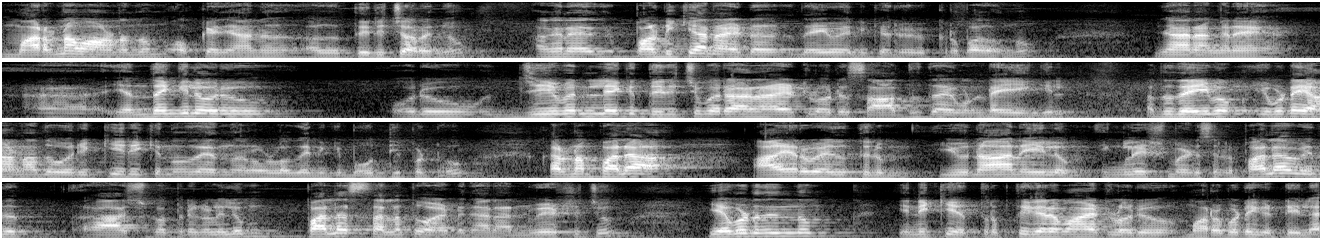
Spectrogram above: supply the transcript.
മരണമാണെന്നും ഒക്കെ ഞാൻ അത് തിരിച്ചറിഞ്ഞു. അങ്ങനെ പഠിക്കാനായിട്ട് ദൈവം എനിക്കൊരു കൃപ തന്നു. ഞാനങ്ങനെ എന്തെങ്കിലും ഒരു ഒരു ജീവനിലേക്ക് തിരിച്ചു വരാനായിട്ടുള്ള ഒരു സാധ്യത ഉണ്ടെങ്കിൽ അത് ദൈവം ഇവിടെയാണ് അത് ഒരുക്കിയിരിക്കുന്നത് എന്നുള്ളത് എനിക്ക് ബോധ്യപ്പെട്ടു. കാരണം പല ആയുർവേദത്തിലും യുനാനയിലും ഇംഗ്ലീഷ് മെഡിസിനും പല വിധ ആശുപത്രികളിലും പല സ്ഥലത്തുമായിട്ട് ഞാൻ അന്വേഷിച്ചു. എവിടെ നിന്നും എനിക്ക് തൃപ്തികരമായിട്ടുള്ളൊരു മറുപടി കിട്ടിയില്ല.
